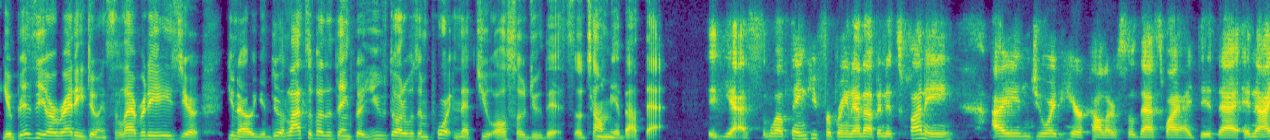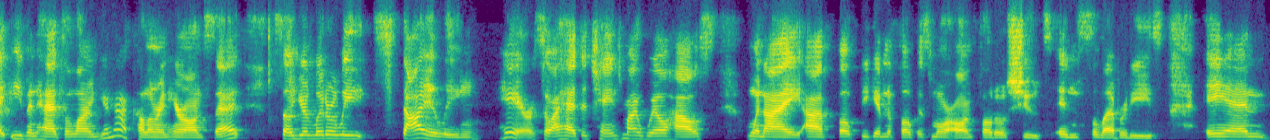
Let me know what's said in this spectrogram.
you're busy already doing celebrities you're you know you're doing lots of other things but you thought it was important that you also do this so tell me about that uh, Yes. Well, thank you for bringing that up. And it's funny, I enjoyed hair color, so that's why I did that. And I even had to learn you're not coloring hair on set. So you're literally styling hair. So I had to change my wheelhouse when I uh, began to focus more on photo shoots and celebrities. And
